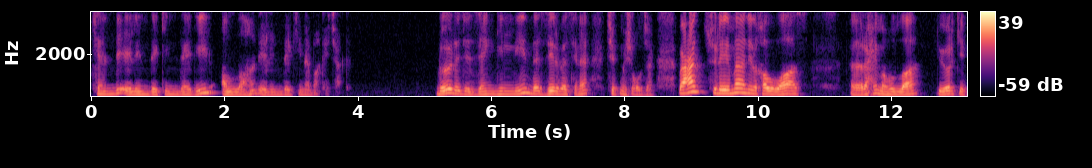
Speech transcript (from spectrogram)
kendi elindekinde değil Allah'ın elindekine bakacak. Böylece zenginliğin de zirvesine çıkmış olacak. Ve an Süleymanil Havvas e, rahimehullah diyor ki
